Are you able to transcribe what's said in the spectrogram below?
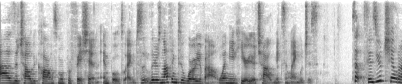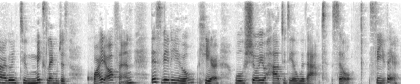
as the child becomes more proficient in both languages. So there's nothing to worry about when you hear your child mixing languages. So since your children are going to mix languages quite often, this video here will show you how to deal with that. So see you there.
